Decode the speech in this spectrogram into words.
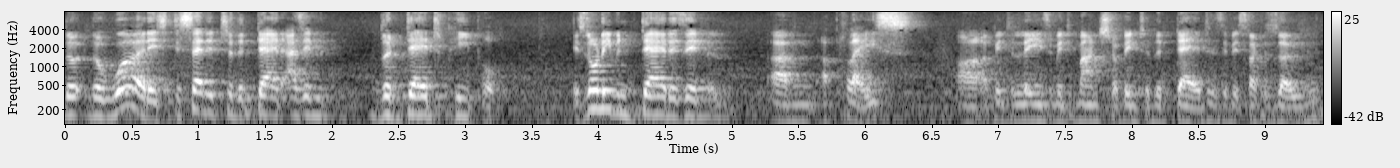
the, the word is descended to the dead as in the dead people. It's not even dead as in um, a place. Uh, I've been to Leeds, I've been to Manchester, I've been to the dead, as if it's like a zone.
